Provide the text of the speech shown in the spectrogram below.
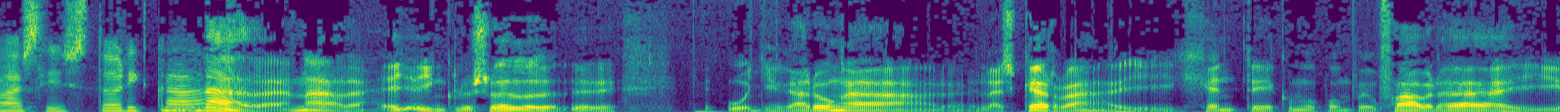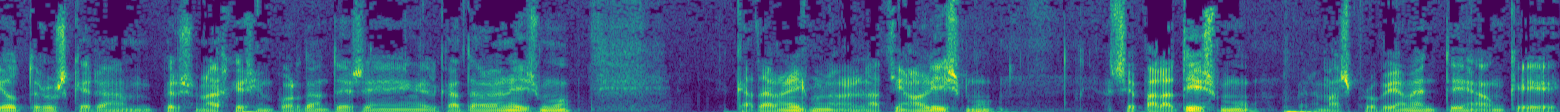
base histórica. Nada, nada. Ellos incluso eh, llegaron a la Esquerra y gente como Pompeu Fabra y otros que eran personajes importantes en el catalanismo, catalanismo, no, el nacionalismo, separatismo, más propiamente, aunque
